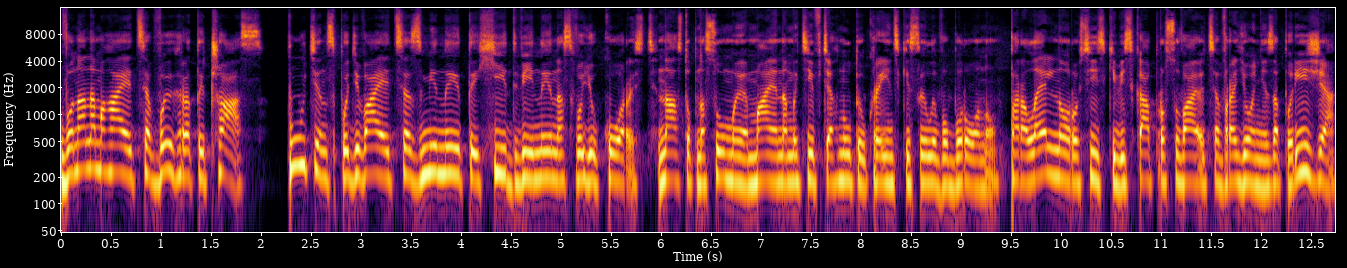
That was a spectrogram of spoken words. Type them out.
Вона намагається виграти час. Путін сподівається змінити хід війни на свою користь. Наступ на суми має на меті втягнути українські сили в оборону. Паралельно російські війська просуваються в районі Запоріжжя.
